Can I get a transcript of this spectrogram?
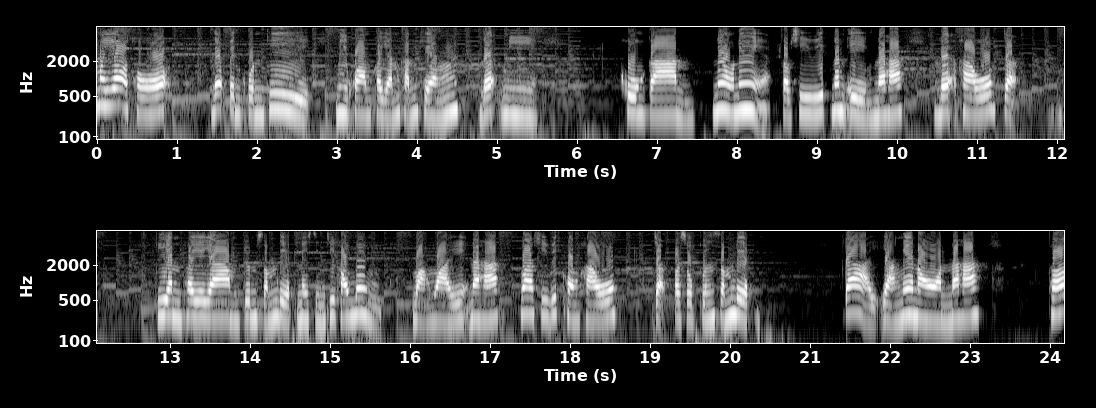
ไม่ย่อท้อและเป็นคนที่มีความขยันขันแข็งและมี โครงการแน่วแน่กับชีวิตนั่นเองนะคะ และเขาจะเพียรพยายามจนสำเร็จในสิ่งที่เขามุ่งหวังไว้นะคะ ว่าชีวิตของเขาจะประสบผลสำเร็จได้อย่างแน่นอนนะคะ เพราะ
